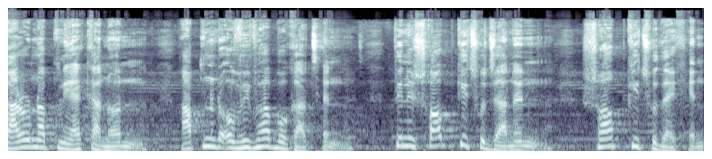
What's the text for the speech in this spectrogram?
কারণ আপনি একা নন, আপনার অভিভাবক আছেন, তিনি সব কিছু জানেন সব কিছু দেখেন।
